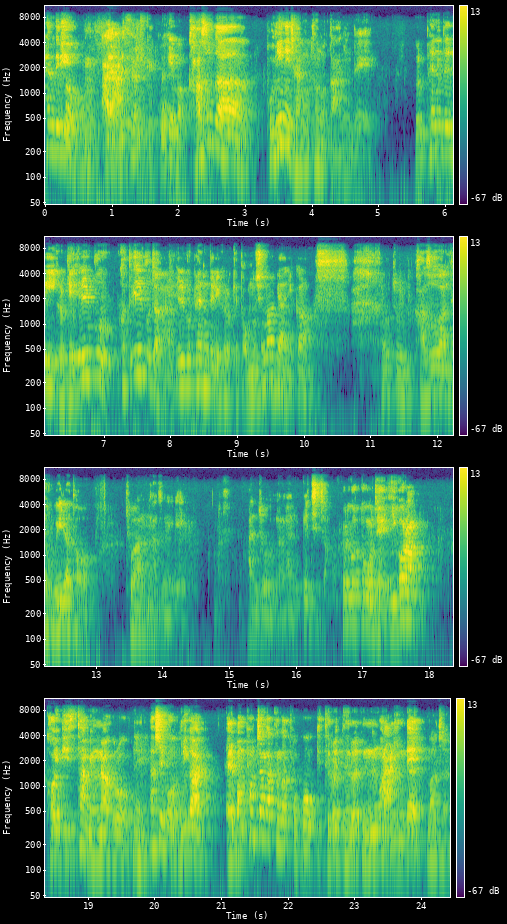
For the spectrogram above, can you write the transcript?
팬들이. 음, 아예 안 했으면 좋겠고 그게 막 가수가 본인이 잘못한 것도 아닌데 그리고 팬들이 그렇게 일부 그것도 일부잖아요. 일부 팬들이 그렇게 너무 심하게 하니까 아, 좀 가수한테 오히려 더 좋아하는 가수에게 안 좋은 영향을 끼치죠. 그리고 또 이제 이거랑 거의 비슷한 맥락으로 네. 사실 뭐 우리가 앨범 평점 같은 거 보고 들어 들어 듣는 건 아닌데 맞아요.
